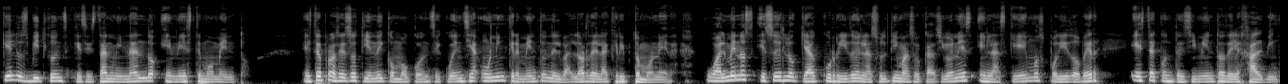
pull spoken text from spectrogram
que los Bitcoins que se están minando en este momento. Este proceso tiene como consecuencia un incremento en el valor de la criptomoneda, o al menos eso es lo que ha ocurrido en las últimas ocasiones en las que hemos podido ver este acontecimiento del halving,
